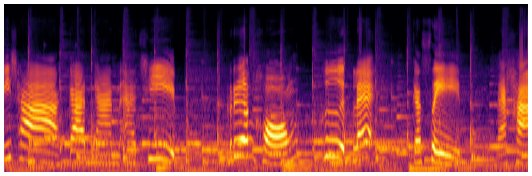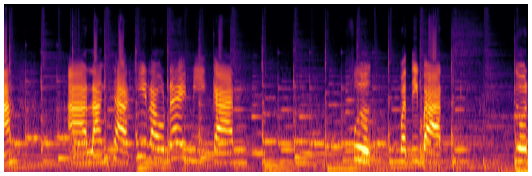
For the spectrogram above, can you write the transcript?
วิชาการงานอาชีพ เรื่องของพืชและเกษตรนะคะหลังจากที่เราได้มีการฝึกปฏิบัติ จน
